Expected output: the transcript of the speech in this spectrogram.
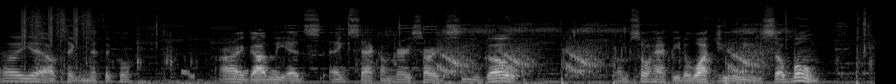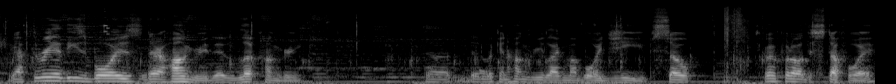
Hell yeah, I'll take mythical. Alright, godly egg sack. I'm very sorry to see you go. I'm so happy to watch you leave. So, boom. We got three of these boys. They're hungry. They look hungry. Uh, they're looking hungry like my boy Jeeves. So, let's go and put all this stuff away.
